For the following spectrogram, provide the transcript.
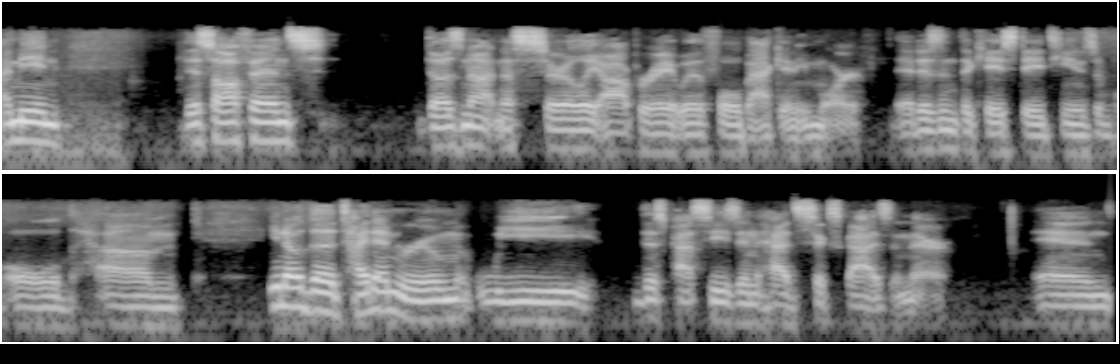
I mean, this offense does not necessarily operate with a fullback anymore. It isn't the K State teams of old. Um, you know, the tight end room, we this past season had six guys in there, and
